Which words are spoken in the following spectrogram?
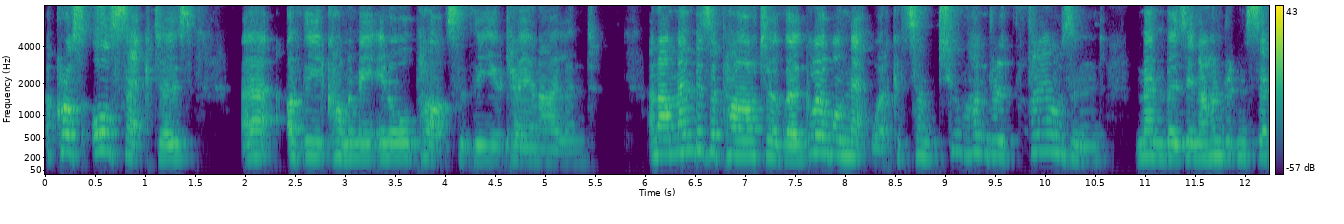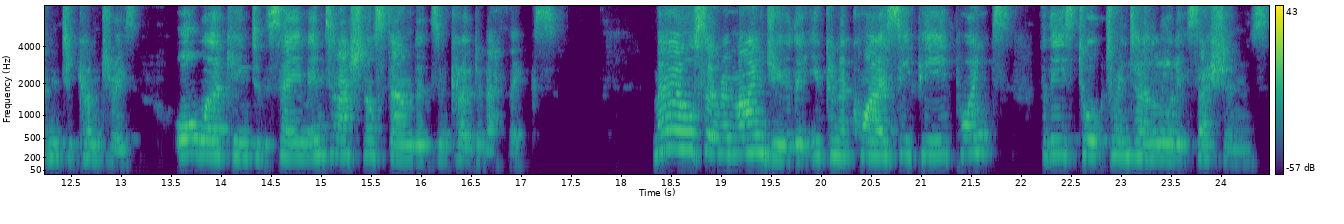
across all sectors uh, of the economy in all parts of the UK and Ireland. And our members are part of a global network of some 200,000 members in 170 countries, all working to the same international standards and code of ethics. May I also remind you that you can acquire CPE points for these talk to internal audit sessions.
